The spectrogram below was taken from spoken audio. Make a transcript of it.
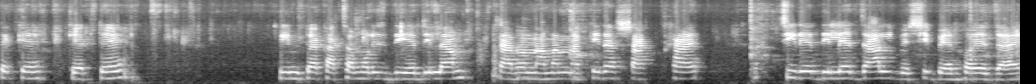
থেকে কেটে তিনটা কাঁচামরিচ দিয়ে দিলাম, কারণ আমার নাতিরা শাক খায়। চিড়ে দিলে জাল বেশি বের হয়ে যায়।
